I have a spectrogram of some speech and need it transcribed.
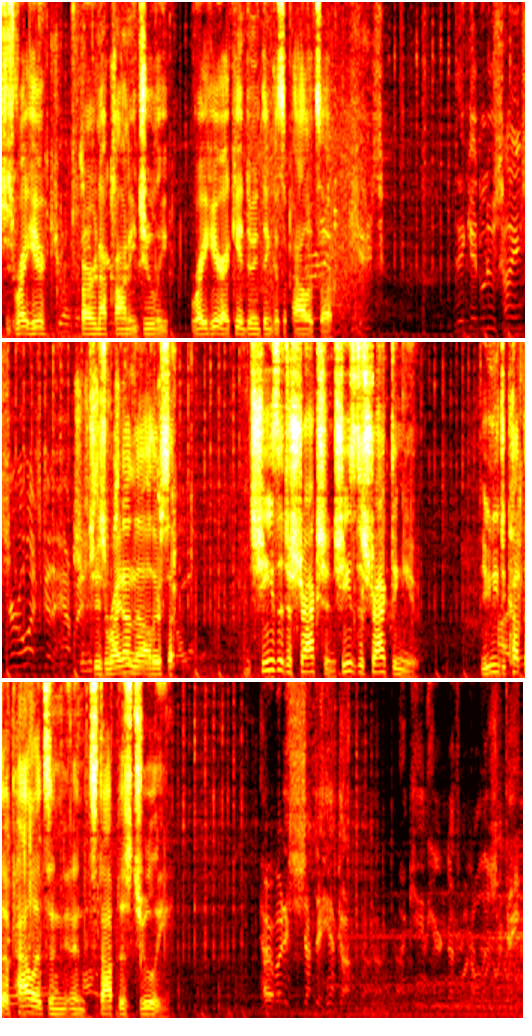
She's right here. Or not Connie, Julie. Right here. I can't do anything because the pallet's up. She's right on the other side. She's a distraction. She's distracting you. You need to cut the pallets and, and stop this Julie. Everybody shut the heck up. I can't hear nothing with all this dang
